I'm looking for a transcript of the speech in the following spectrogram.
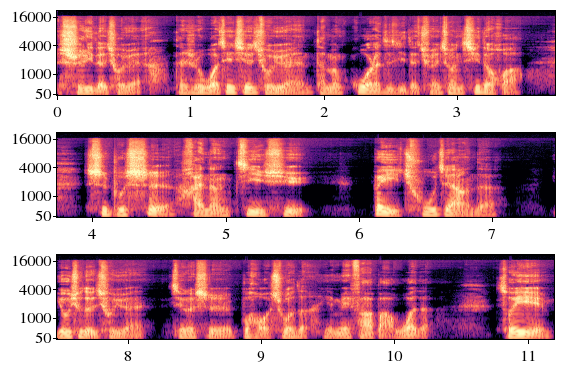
实力的球员啊。但是如果这些球员他们过了自己的全盛期的话，是不是还能继续辈出这样的优秀的球员？这个是不好说的，也没法把握的。所以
